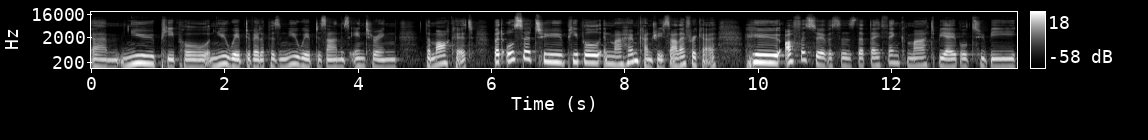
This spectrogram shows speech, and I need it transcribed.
um, new people, new web developers, and new web designers entering the market, but also to people in my home country, South Africa, who offer services that they think might be able to be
